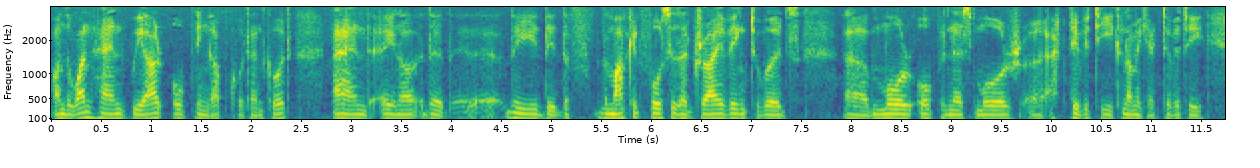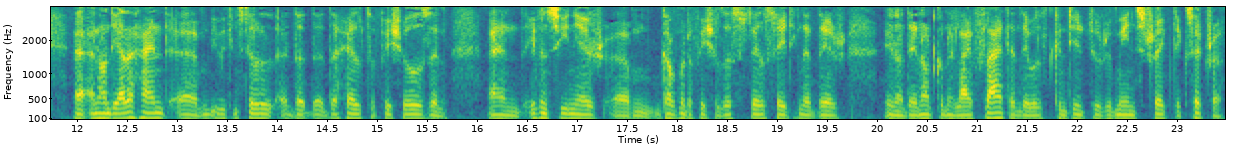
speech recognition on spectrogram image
on the one hand we are opening up, quote unquote, and uh, you know the the the the, the market forces are driving towards. Uh, more openness, more uh, activity, economic activity, uh, and on the other hand, um, we can still uh, the, the the health officials and and even senior um, government officials are still stating that they're you know they're not going to lie flat and they will continue to remain strict, etc.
